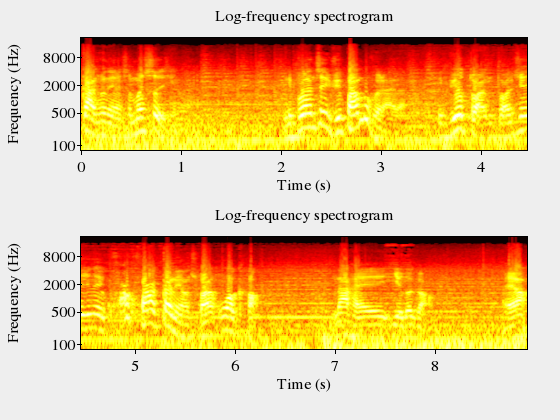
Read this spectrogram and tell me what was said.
干出点什么事情来，你不然这局扳不回来的。你比如短短时间之内夸夸干两船，我靠，那还有的搞。哎呀，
